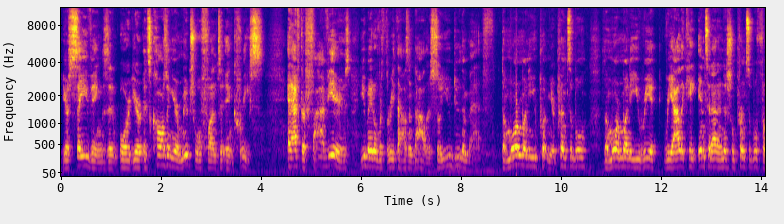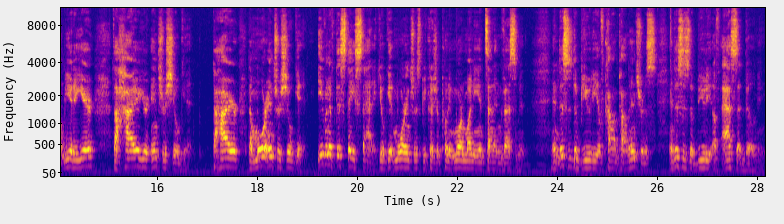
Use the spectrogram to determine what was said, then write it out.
your savings and, or your it's causing your mutual fund to increase. And after five years, you made over three thousand dollars. So you do the math the more money you put in your principal, the more money you re- reallocate into that initial principal from year to year, the higher your interest you'll get. The higher, the more interest you'll get. Even if this stays static, you'll get more interest because you're putting more money into that investment. And this is the beauty of compound interest, and this is the beauty of asset building.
